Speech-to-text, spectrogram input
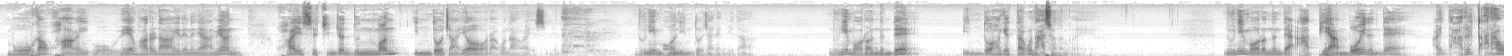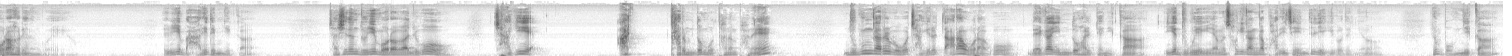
뭐가 화이고 왜 화를 당하게 되느냐 하면 화 있을진저 눈먼 인도자여라고 나와 있습니다. 눈이 먼 인도자랍니다. 눈이 멀었는데 인도하겠다고 나서는 거예요. 눈이 멀었는데 앞이 안 보이는데 아니 나를 따라오라 그러는 거예요. 이게 말이 됩니까? 자신은 눈이 멀어가지고 자기 악 가름도 못하는 판에 누군가를 보고 자기를 따라오라고 내가 인도할 테니까 이게 누구 얘기냐면 서기관과 바리새인들 얘기거든요. 이건 뭡니까?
